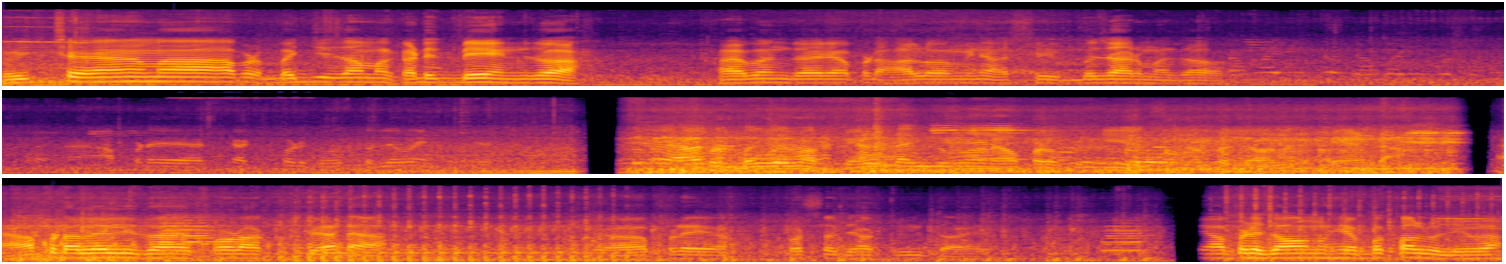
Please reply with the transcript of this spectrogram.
વિચારમાં આપણે બગીચામાં ઘડી બેન જો ભાઈબંધ દ્વારા આપણે હાલો મીના સી બજારમાં જાવ આપણે થોડીક વસ્તુ લેવાની છે. આપણે બજારમાં પેંડાની દુકાને આપણે પૂછી જશું આપણે લેવાના પેંડા. આપણે લઈ લીધા થોડાક પેંડા. આપણે પ્રસાદી હાટ લીધા છે. આપણે જવાનું છે બકાલું લેવા.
